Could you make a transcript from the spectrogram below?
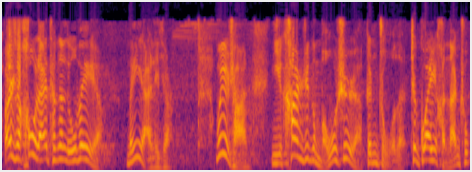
而且后来他跟刘备啊没眼力见儿为啥？你看这个谋士啊跟主子这关系很难处。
